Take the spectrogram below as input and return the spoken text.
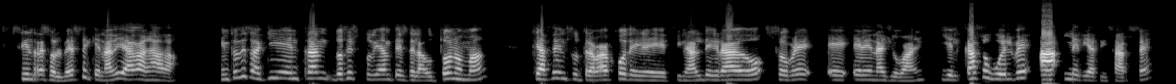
sin resolverse y que nadie haga nada. Entonces aquí entran dos estudiantes de la autónoma que hacen su trabajo de final de grado sobre eh, Elena Jovan y el caso vuelve a mediatizarse.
